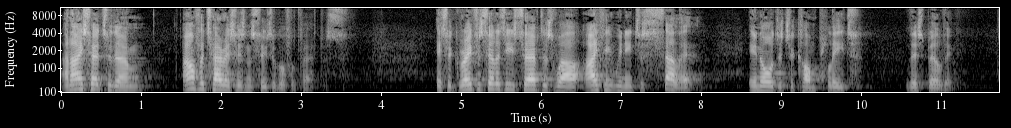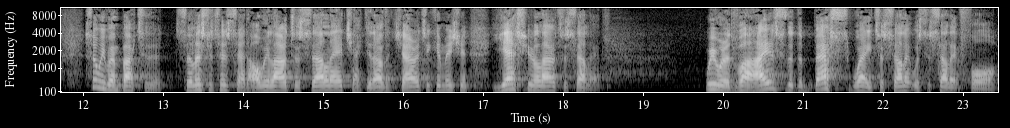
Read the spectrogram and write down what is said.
and I said to them, Alpha Terrace isn't suitable for purpose. It's a great facility, served as well. I think we need to sell it in order to complete this building. So we went back to the solicitors, said, Are we allowed to sell it? Checked it out with the Charity Commission. Yes, you're allowed to sell it. We were advised that the best way to sell it was to sell it for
